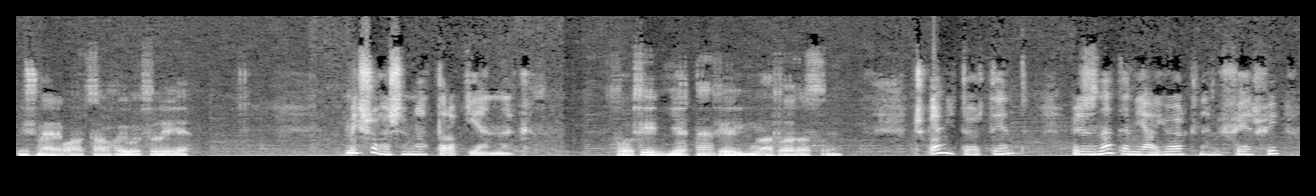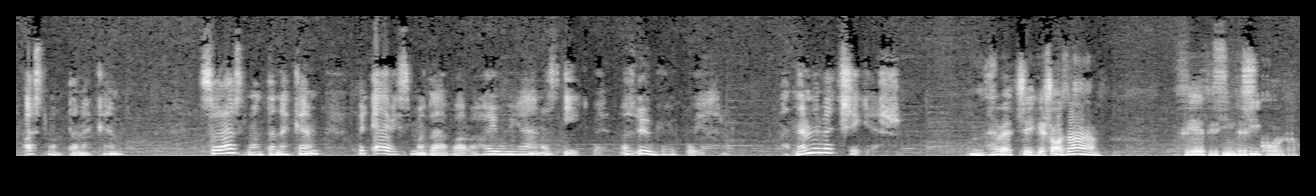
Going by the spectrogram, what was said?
és merev arccal hajolt föléje. Még sohasem láttalak ilyennek. Szólt fél ilyetten, félig mulatott az asszony. Csak annyi történt, hogy az Nathaniel York nevű férfi azt mondta nekem. Szóval azt mondta nekem, hogy elvisz magával a hajóján az égbe, az ő bolygójára. Hát nem nevetséges? Nevetséges, az ám! Férfi szinte sikoldott.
